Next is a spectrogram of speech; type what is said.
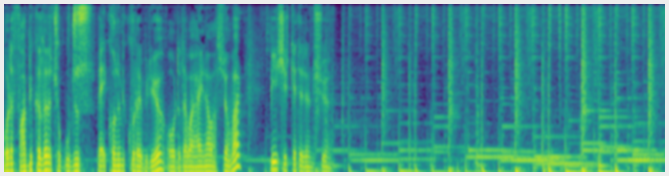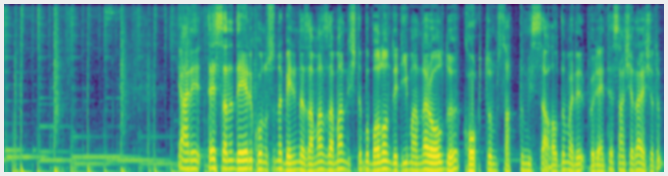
bu arada fabrikaları çok ucuz ve ekonomik kurabiliyor. Orada da bayağı inovasyon var. Bir şirkete dönüşüyor. Yani Tesla'nın değeri konusunda benim de zaman zaman işte bu balon dediğim anlar oldu. Korktum, sattım, hisse aldım. Hani böyle enteresan şeyler yaşadım.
